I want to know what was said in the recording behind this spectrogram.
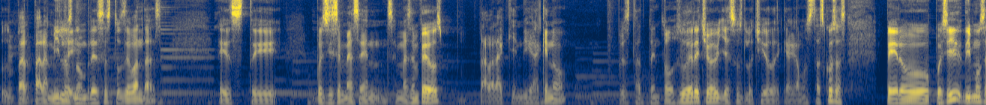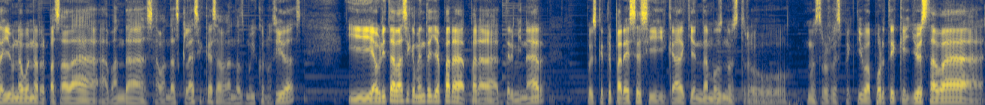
Pues, para, mí los nombres estos de bandas, este, pues sí se me hacen, se me hacen feos. Habrá quien diga que no, pues está en todo su derecho y eso es lo chido de que hagamos estas cosas. Pero pues sí, dimos ahí una buena repasada a bandas, a bandas clásicas, a bandas muy conocidas. Y ahorita básicamente ya para, para terminar pues ¿qué te parece si cada quien damos nuestro, nuestro respectivo aporte? Que yo estaba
